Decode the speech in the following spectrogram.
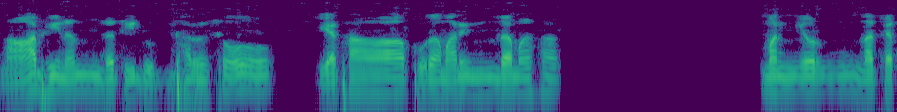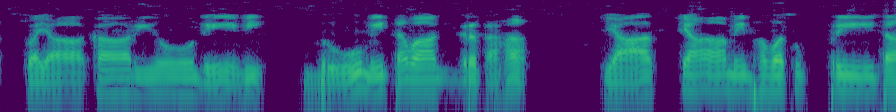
नाभिनन्दति दुर्धर्षो यथा पुरमरिन्दमः। मन्युर्न च त्वया कार्यो देवि ब्रूमि तवाग्रतः या स्यामि भवतु प्रीता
